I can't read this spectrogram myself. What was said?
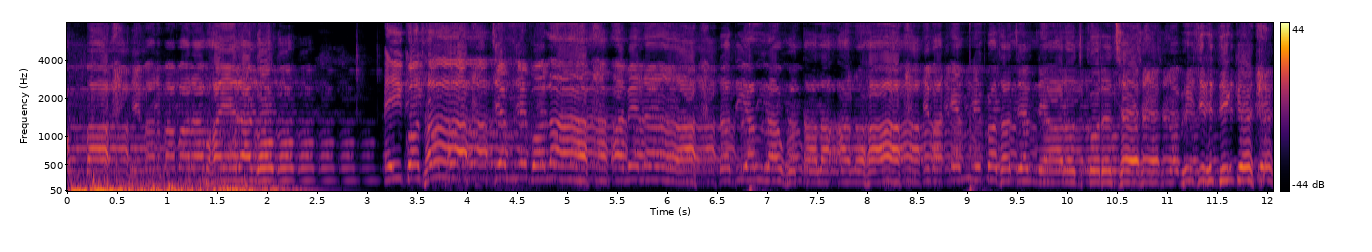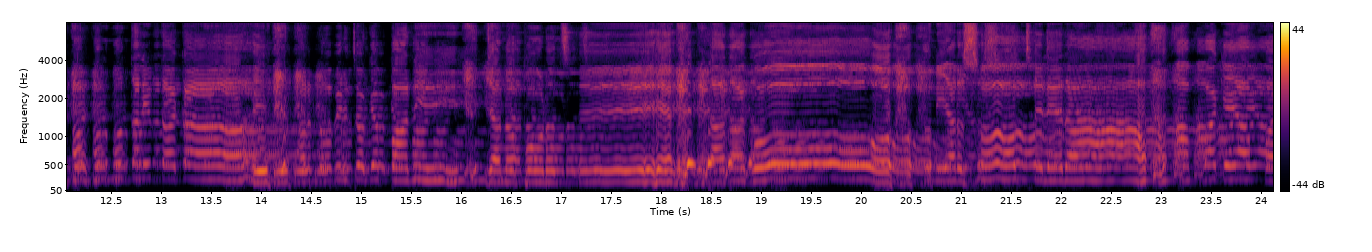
আব্বা। এবার বাবারা, ভাইয়েরা গো। এই কথা যেমনি বলা হবে না, রাদিয়াল্লাহু তাআলা আনহা। এবার এমনি কথা যেমনি আরজ করেছে, নবীজির দিকে আব্দুল তাকায়, আর নবীর চোখে পানি যেন পড়ছে। দাদা গো। দুনিয়ার সব ছেলেরা আব্বাকে আব্বা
